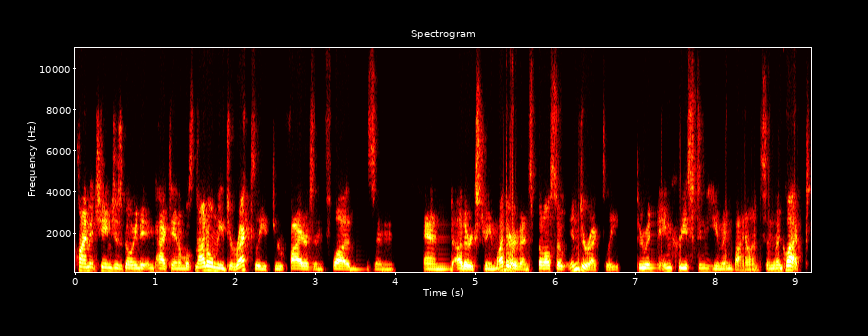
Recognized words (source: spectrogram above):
climate change is going to impact animals not only directly through fires and floods and, and other extreme weather events, but also indirectly through an increase in human violence and neglect.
